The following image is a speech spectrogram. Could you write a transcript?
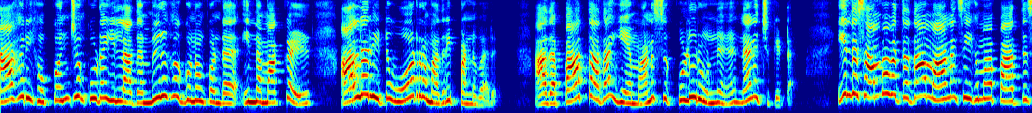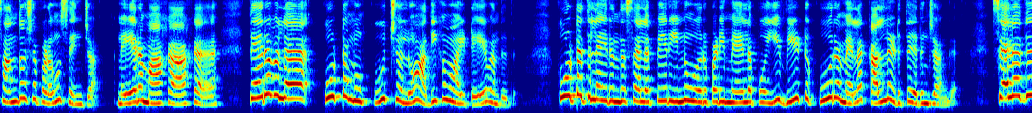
நாகரிகம் கொஞ்சம் கூட இல்லாத மிருக குணம் கொண்ட இந்த மக்கள் அலறிட்டு ஓடுற மாதிரி பண்ணுவாரு. அதை பார்த்தாதான் என் மனசு குளிரும்னு நினச்சிக்கிட்டேன். இந்த சம்பவத்தை தான் மானசீகமாக பார்த்து சந்தோஷப்படவும் செஞ்சா நேரமாக ஆக தெருவில் கூட்டமும் கூச்சலும் அதிகமாயிட்டே வந்தது. கூட்டத்தில் இருந்த சில பேர் இன்னும் ஒரு படி மேலே போய் வீட்டு கூரை மேலே கல் எடுத்து எரிஞ்சாங்க சிலது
